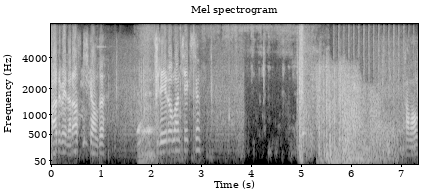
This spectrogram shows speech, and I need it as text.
Hadi beyler az kişi kaldı. Player olan çeksin. Tamam.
